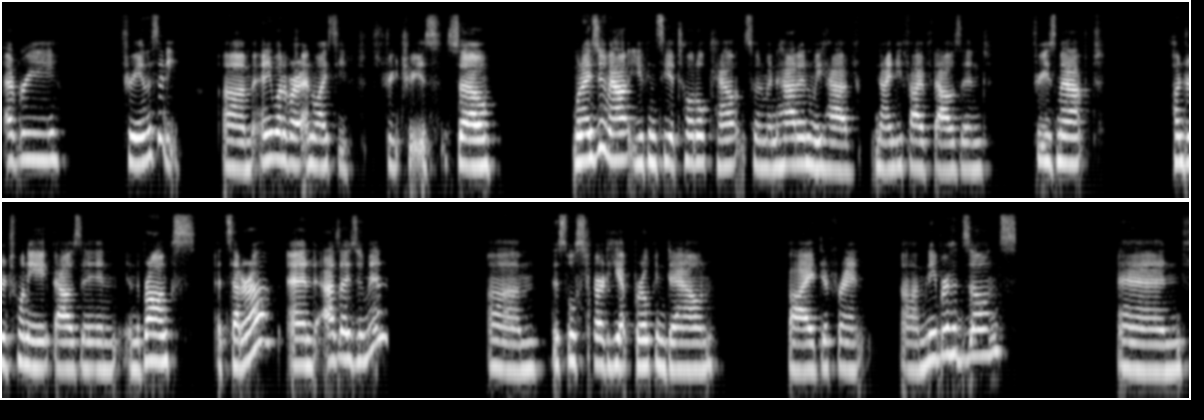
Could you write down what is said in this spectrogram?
every tree in the city, um, any one of our NYC street trees. So when I zoom out, you can see a total count. So in Manhattan, we have 95,000 trees mapped, 128,000 in the Bronx, etc. And as I zoom in, um, this will start to get broken down by different um, neighborhood zones. And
